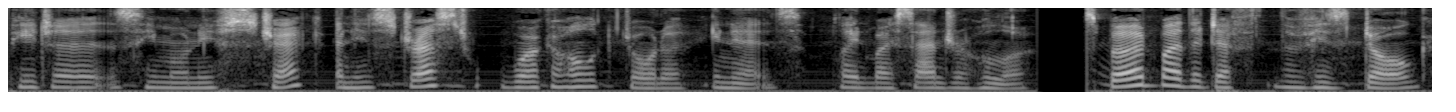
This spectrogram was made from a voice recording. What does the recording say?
Peter Simonischek, and his stressed workaholic daughter, Ines, played by Sandra Hüller. Spurred by the death of his dog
